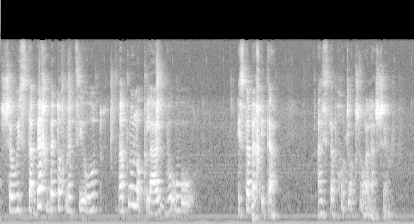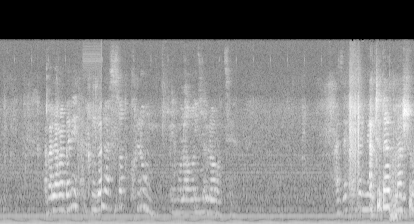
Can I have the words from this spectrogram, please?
שהוא הסתבך בתוך מציאות, נתנו לו כלל והוא הסתבך איתה. ההסתבכות לא קשורה להשם. אבל הרבנית, אנחנו לא לעשות כלום אם הוא לא רוצה. אז איך זה את יודעת משהו?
